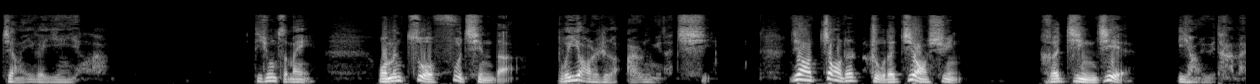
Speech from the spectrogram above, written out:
这样一个阴影了。弟兄姊妹，我们做父亲的不要惹儿女的气，要照着主的教训和警戒养育他们。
